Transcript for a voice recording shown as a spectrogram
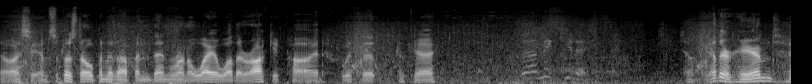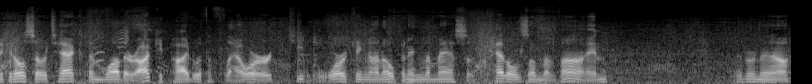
Oh, I see. I'm supposed to open it up and then run away while they're occupied with it. Okay. On the other hand, I could also attack them while they're occupied with a flower or keep working on opening the massive petals on the vine. I don't know.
